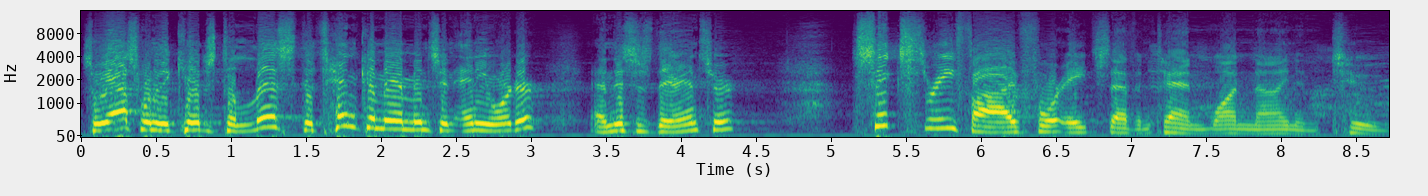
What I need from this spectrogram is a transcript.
So we asked one of the kids to list the Ten Commandments in any order, and this is their answer. 635 487 10 1 9 and 2.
